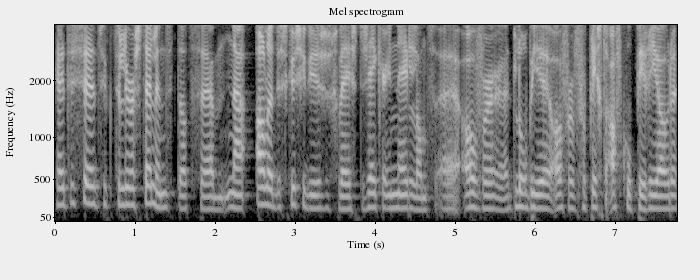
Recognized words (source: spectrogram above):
Ja, het is uh, natuurlijk teleurstellend dat uh, na alle discussie die er is geweest, zeker in Nederland, uh, over het lobbyen, over een verplichte afkoelperiode,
